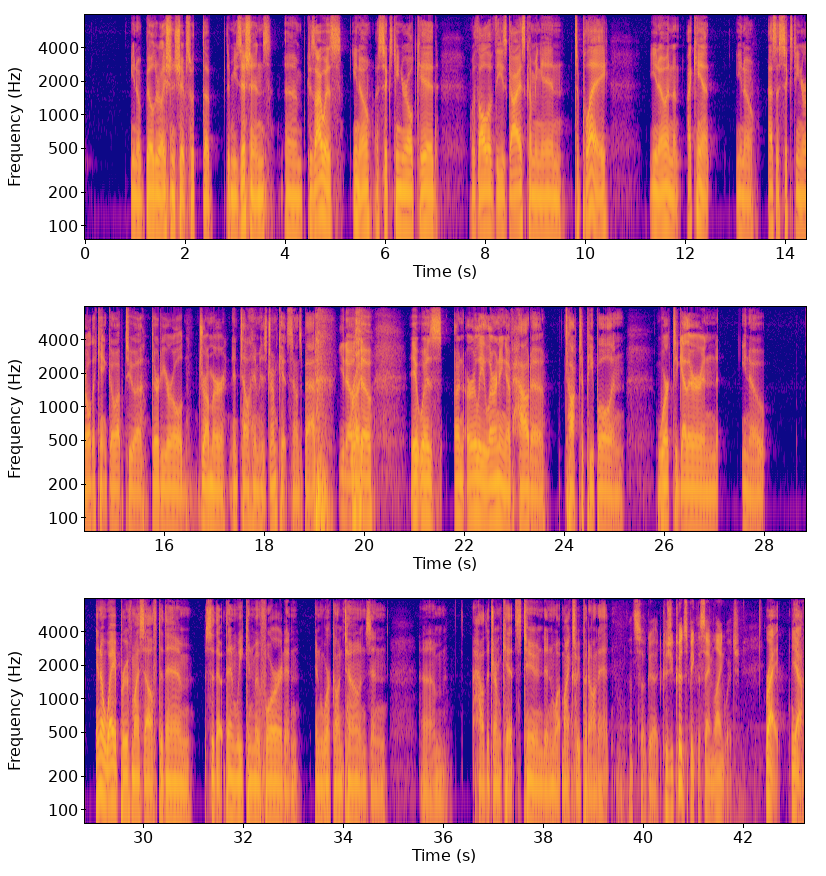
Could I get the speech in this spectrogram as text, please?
you know build relationships with the the musicians um, because i was you know a 16 year old kid with all of these guys coming in to play you know and i can't you know as a 16 year old i can't go up to a 30 year old drummer and tell him his drum kit sounds bad you know Right. so it was an early learning of how to talk to people and work together and you know in a way prove myself to them so that then we can move forward and and work on tones and um how the drum kit's tuned and what mics we put on it That's so good because you could speak the same language. right yeah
